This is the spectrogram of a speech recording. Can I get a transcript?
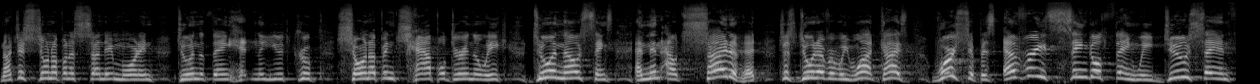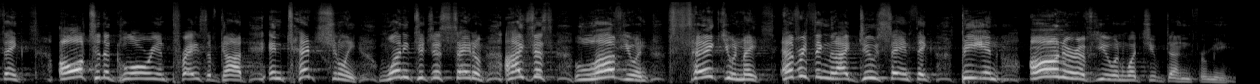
not just showing up on a Sunday morning, doing the thing, hitting the youth group, showing up in chapel during the week, doing those things, and then outside of it, just do whatever we want. Guys, worship is every single thing we do, say, and think, all to the glory and praise of God, intentionally wanting to just say to him, I just love you and thank you, and may everything that I do, say, and think be in honor of you and what you've done for me.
